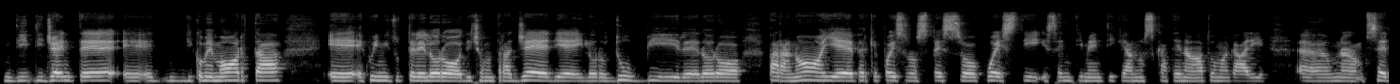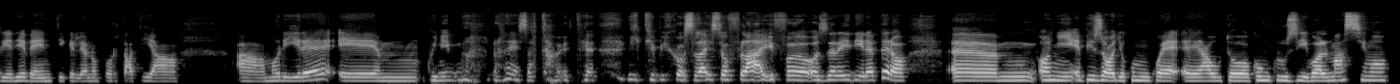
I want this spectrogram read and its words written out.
di, di gente e, e, di come è morta e, e, quindi tutte le loro diciamo tragedie, i loro dubbi, le loro paranoie, perché poi sono spesso questi i sentimenti che hanno scatenato magari eh, una serie di eventi che li hanno portati a, a morire e um, quindi non è esattamente il tipico slice of life, oserei dire, però um, ogni episodio comunque è autoconclusivo, al massimo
